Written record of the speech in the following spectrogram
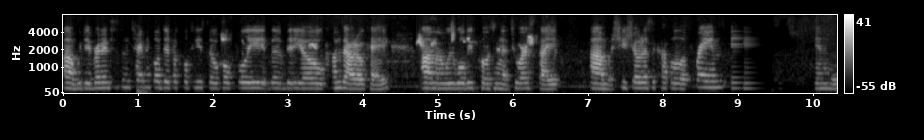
Uh, we did run into some technical difficulties, so hopefully the video comes out okay. Um, and we will be posting that to our site. Um, but she showed us a couple of frames in, in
